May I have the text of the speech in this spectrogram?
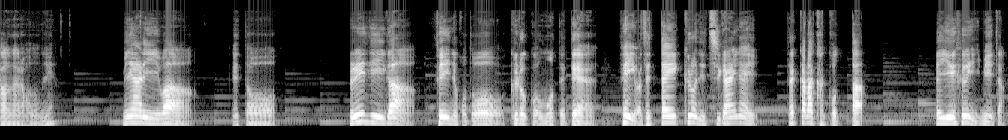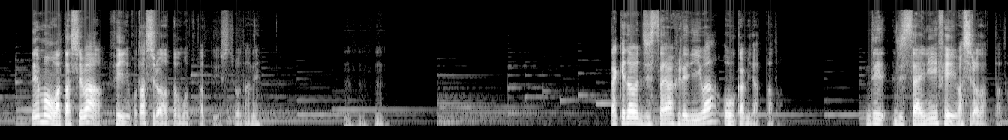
ああ、なるほどね。メアリーは、えっと、フレディがフェイのことを黒く思ってて、フェイは絶対黒に違いない。だから囲った。っていう風に見えた。でも私はフェイのことは白だと思ってたっていう主張だね。だけど実際はフレディは狼だったと。で、実際にフェイは白だったと。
